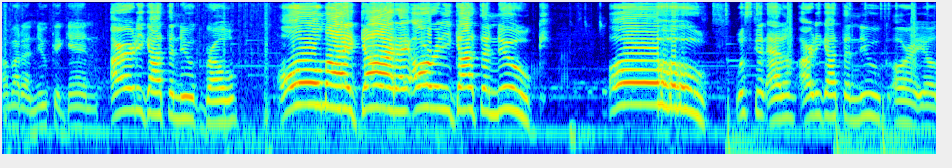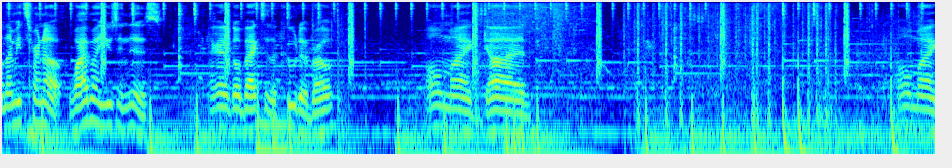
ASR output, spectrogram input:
I'm about to nuke again. I already got the nuke, bro. Oh my god! I already got the nuke. Oh! What's good, Adam? I already got the nuke. Alright, yo, let me turn up. Why am I using this? I gotta go back to the Kuda, bro. Oh my god. Oh my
